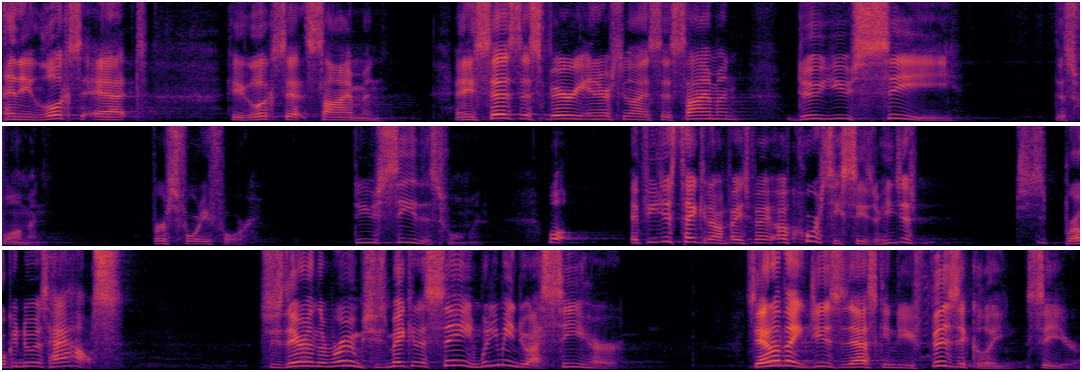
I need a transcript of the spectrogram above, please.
and he looks at he looks at Simon and he says this very interesting line. He says, Simon, do you see this woman? Verse 44. Do you see this woman? Well, if you just take it on face value, of course he sees her. He just, she's broke into his house. She's there in the room. She's making a scene. What do you mean, do I see her? See, I don't think Jesus is asking, do you physically see her?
